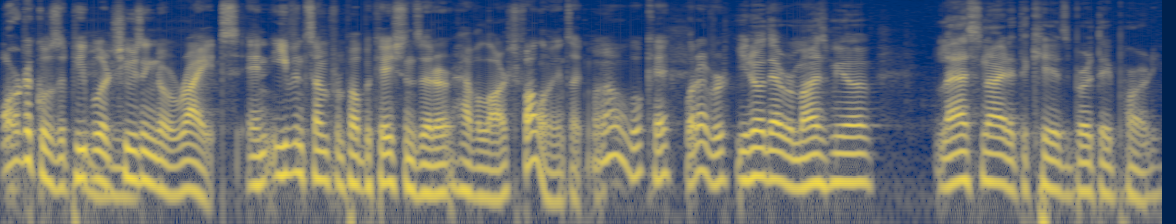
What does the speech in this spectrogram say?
articles that people are mm-hmm. choosing to write, and even some from publications that are have a large following. It's like, oh, okay, whatever. You know what that reminds me of last night at the kid's birthday party,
